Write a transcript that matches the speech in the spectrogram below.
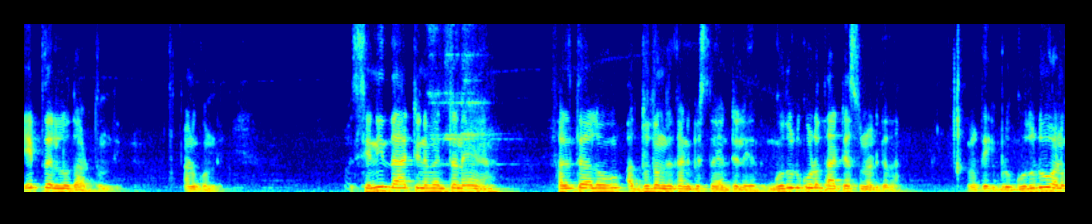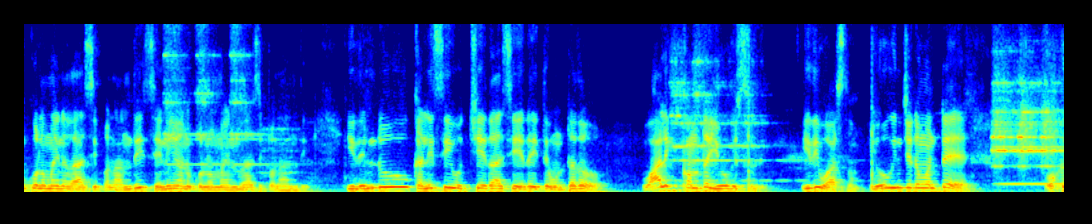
ఏప్రిల్లో దాటుతుంది అనుకోండి. శని దాటిన వెంటనే ఫలితాలు అద్భుతంగా కనిపిస్తాయంటే లేదు. గురుడు కూడా దాటేస్తున్నాడు కదా. అంటే ఇప్పుడు గురుడు అనుకూలమైన రాశి ఫలాంది శని అనుకూలమైన రాశి ఫలాంది. ఈ రెండు కలిసి వచ్చే రాశి ఏదైతే ఉంటుందో వాళ్ళకి కొంత యోగిస్తుంది. ఇది వాస్తవం. యోగించడం అంటే ఒక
